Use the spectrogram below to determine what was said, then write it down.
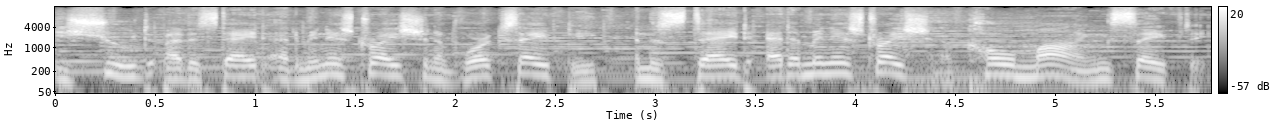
issued by the State Administration of Work Safety and the State Administration of Coal Mine Safety.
